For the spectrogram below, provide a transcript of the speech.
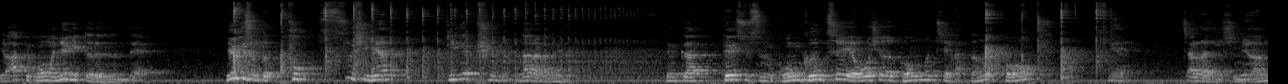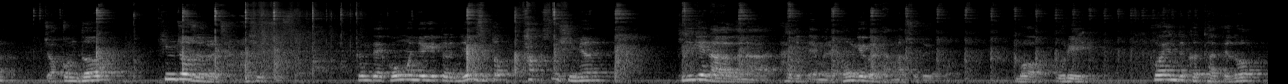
이 앞에 공은 여기 떨어졌는데 여기서부터 푹 쑤시면 되게 푹 날아갑니다. 그러니까 될 수 있으면 공 근처에 오셔 공 근처에 갖다 놓고 예, 잘라주시면 조금 더 힘 조절을 잘 하실 수 있어요. 근데 공은 여기 떨어진 여기서 또 팍 쑤시면 길게 나가거나 하기 때문에 공격을 당할 수도 있고 뭐 우리 포핸드 컷할 때도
